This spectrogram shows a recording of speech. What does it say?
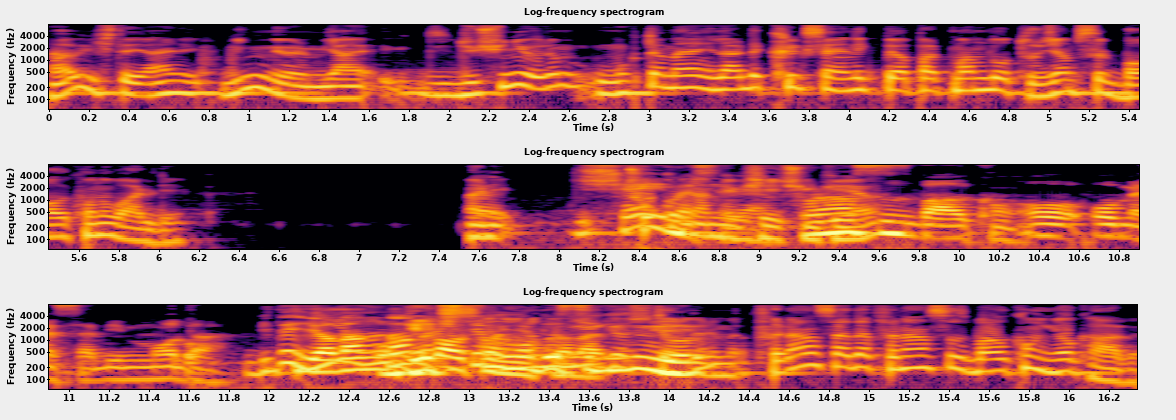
Abi işte yani bilmiyorum yani düşünüyorum muhtemelen ileride 40 senelik bir apartmanda oturacağım sırf balkonu var diye. Hani Şey çok mesela, önemli bir şey çünkü Fransız balkon. O, o mesela bir moda. Bir de ya. yalandan balkon modası. Fransa'da Fransız balkon yok abi.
